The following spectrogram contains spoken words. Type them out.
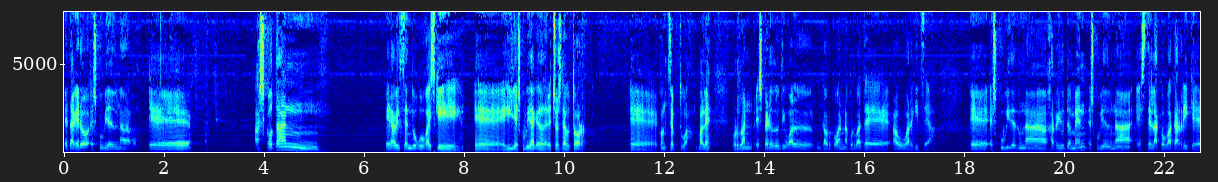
Eta gero, eskubide duna dago. E, askotan erabiltzen dugu gaizki e, egile eskubideak edo derechos de autor e, kontzeptua, bale? Orduan, espero dut igual gaurkoan apur bat e, hau argitzea. E, eskubide duna jarri dut hemen, eskubide duna estelako bakarrik e,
